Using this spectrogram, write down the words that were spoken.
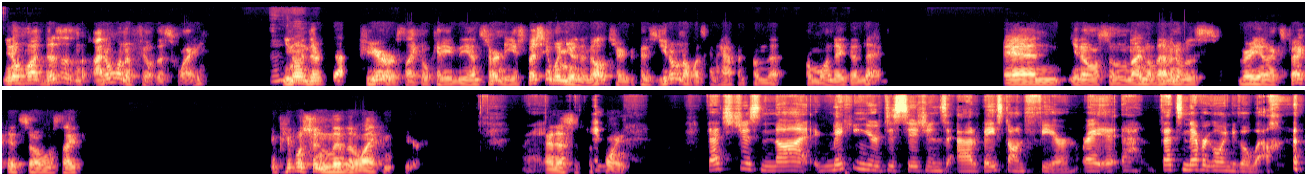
you know what this isn't i don't want to feel this way Mm-hmm. You know, there's that fear. It's like, okay, the uncertainty, especially when you're in the military, because you don't know what's going to happen from that from one day to the next. And you know, so 9/11 was very unexpected. So it's like people shouldn't live their life in fear. Right. And that's the and, point. that's just not making your decisions out based on fear right? It, ah, that's never going to go well.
